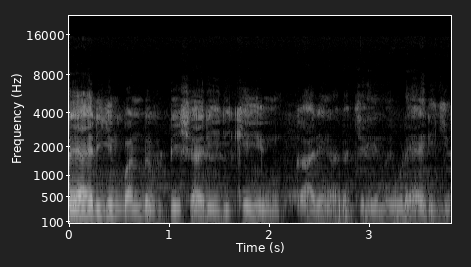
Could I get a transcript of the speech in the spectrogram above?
ഇവിടെ ആയിരിക്കും പണ്ട് ബ്രിട്ടീഷുകാർ ഇരിക്കുകയും കാര്യങ്ങളൊക്കെ ചെയ്യുന്നത് ഇവിടെ ആയിരിക്കും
